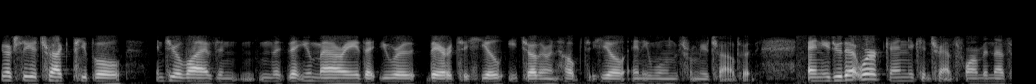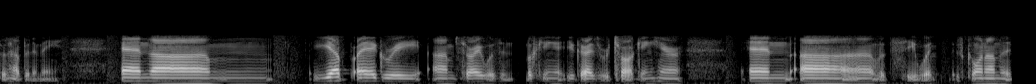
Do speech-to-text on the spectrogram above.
you actually attract people into your lives and that you marry, that you are there to heal each other and help to heal any wounds from your childhood. And you do that work and you can transform and that's what happened to me. And um yep, I agree. I'm sorry I wasn't looking at you guys were talking here. And uh let's see what is going on in the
